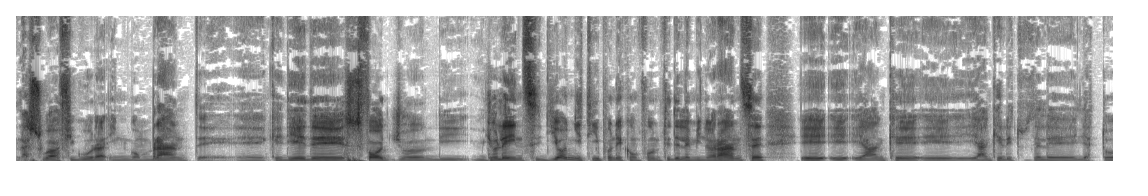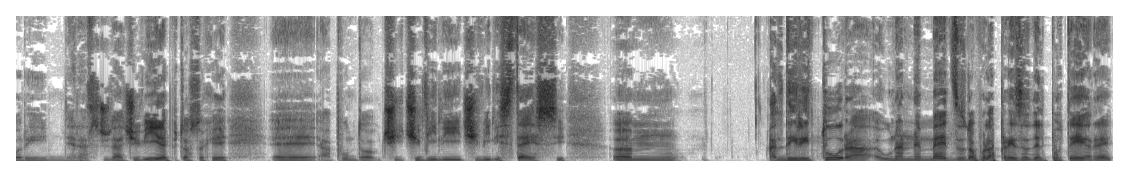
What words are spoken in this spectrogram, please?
la sua figura ingombrante eh, che diede sfoggio di violenze di ogni tipo nei confronti delle minoranze e, e, e anche, e, anche di tutti gli attori della società civile piuttosto che eh, appunto c- civili, civili, stessi. Um, addirittura un anno e mezzo dopo la presa del potere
